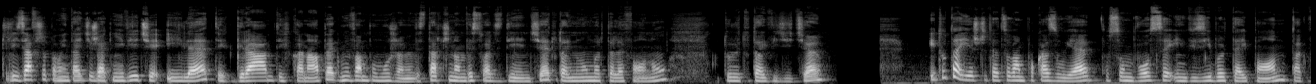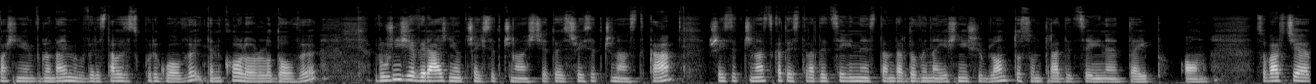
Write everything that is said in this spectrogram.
Czyli zawsze pamiętajcie, że jak nie wiecie ile tych gram, tych kanapek, my Wam pomożemy. Wystarczy nam wysłać zdjęcie, tutaj numer telefonu, który tutaj widzicie. I tutaj jeszcze te, co Wam pokazuję, to są włosy Invisible Tape On. Tak właśnie wyglądają, jakby wyrastały ze skóry głowy. I ten kolor lodowy różni się wyraźnie od 613. To jest 613. 613 to jest tradycyjny, standardowy, najjaśniejszy blond. To są tradycyjne Tape On. Zobaczcie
